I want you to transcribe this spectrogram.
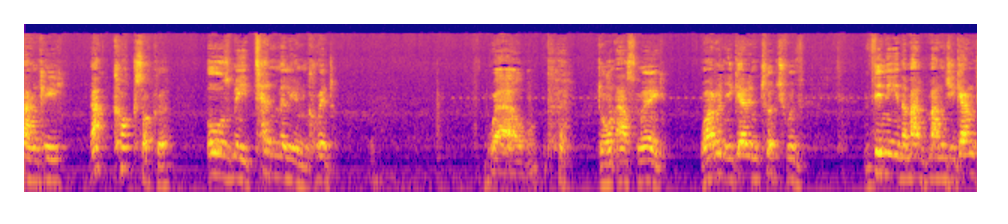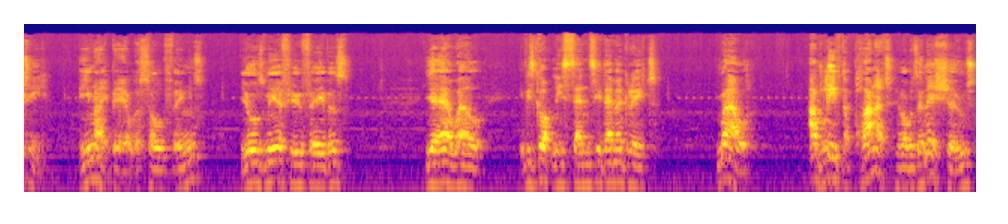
Frankie, that cocksucker owes me 10 million quid. Well, don't ask me. Why don't you get in touch with Vinny the Madman Gigante? He might be able to solve things. He owes me a few favours. Yeah, well, if he's got any sense, he'd emigrate. Well, I'd leave the planet if I was in his shoes.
